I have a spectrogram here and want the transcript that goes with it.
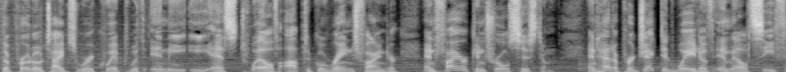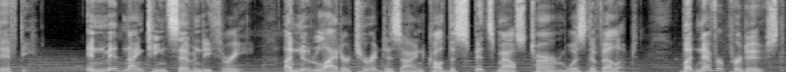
The prototypes were equipped with EMES-12 optical rangefinder and fire control system and had a projected weight of MLC-50. In mid-1973, a new lighter turret design called the Spitzmaus Turm was developed, but never produced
